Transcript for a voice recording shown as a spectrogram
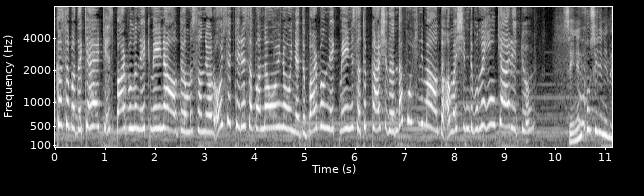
Kasabadaki herkes Barbel'ın ekmeğini aldığımı sanıyor. Oysa Teresa bana oyun oynadı. Barbel'ın ekmeğini satıp karşılığında fosilimi aldı. Ama şimdi bunu inkar ediyor. Senin fosilini mi?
